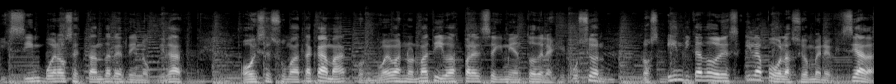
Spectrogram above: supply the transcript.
y sin buenos estándares de inocuidad. Hoy se suma Atacama con nuevas normativas para el seguimiento de la ejecución, los indicadores y la población beneficiada.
